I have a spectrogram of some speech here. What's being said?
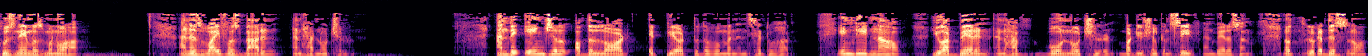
whose name was Manoah. And his wife was barren and had no children. And the angel of the Lord appeared to the woman and said to her, Indeed now you are barren and have borne no children, but you shall conceive and bear a son. Now look at this, you know.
